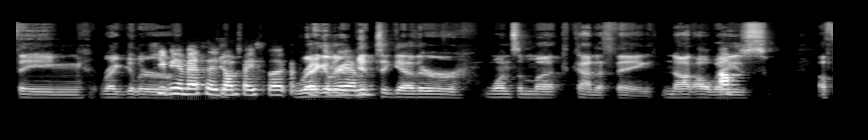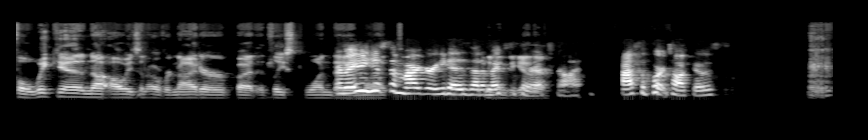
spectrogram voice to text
thing, regular, Shoot me a message get- on Facebook, regular Instagram. get together once a month kind of thing. Not always a full weekend, not always an overnighter, but at least one day. or maybe just some margaritas at a Mexican together. restaurant. I support tacos.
